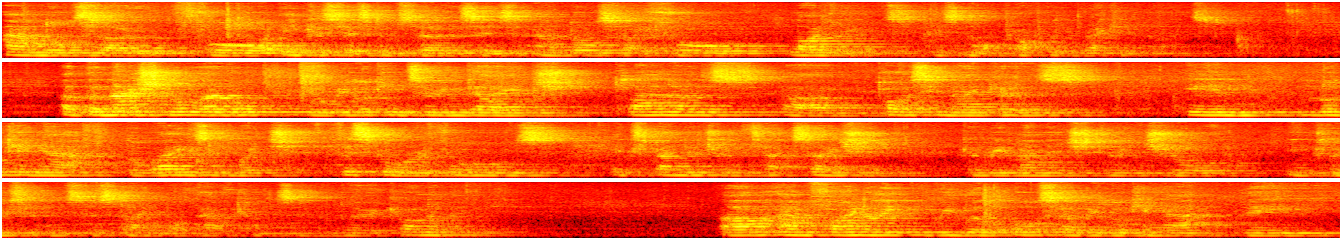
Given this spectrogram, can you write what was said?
and also for ecosystem services and also for livelihoods is not properly recognised. At the national level, we'll be looking to engage planners, um, policymakers in looking at the ways in which fiscal reforms, expenditure and taxation can be managed to ensure inclusive and sustainable outcomes in the blue economy. Um, and finally, we will also be looking at, the,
